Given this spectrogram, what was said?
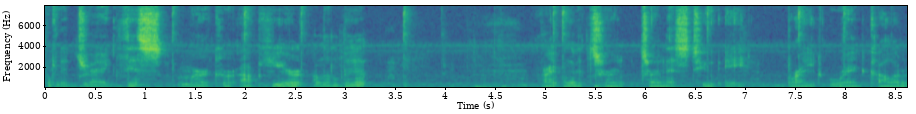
I'm gonna drag this marker up here a little bit. All right, I'm gonna turn turn this to a bright red color.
